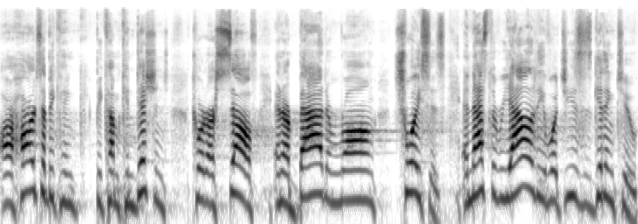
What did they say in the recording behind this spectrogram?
Our hearts have become, conditioned toward ourself and our bad and wrong choices. And that's the reality of what Jesus is getting to.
